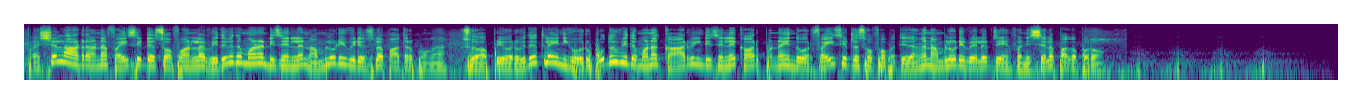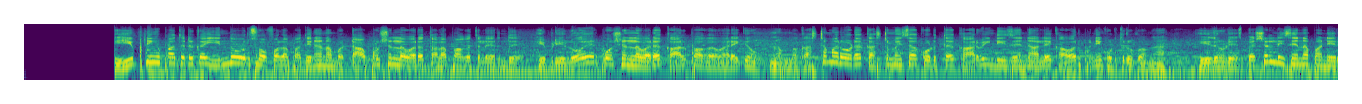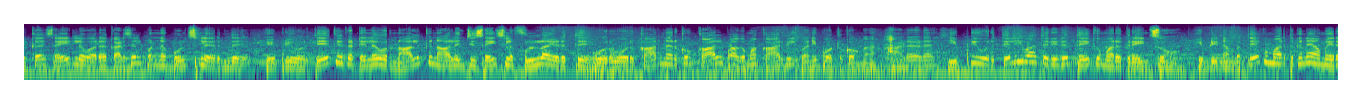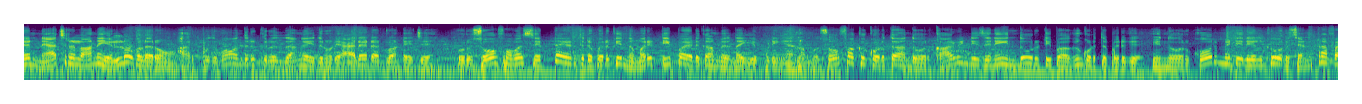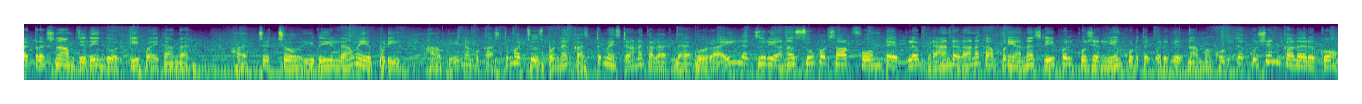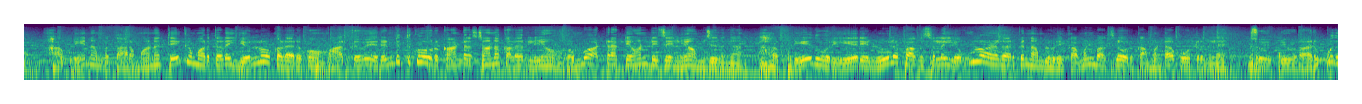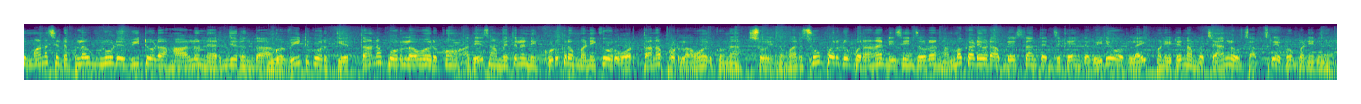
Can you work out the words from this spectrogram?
Special ஆர்டரான five seater சோஃபானில் விதவிதமான டிசைனில் நம்மளுடைய வீடியோஸில் பார்த்துருப்போங்க. ஸோ அப்படி ஒரு விதத்தில் இன்றைக்கி ஒரு புது விதமான கார்விங் டிசைன்லேயே கவர் பண்ண இந்த ஒரு ஃபைவ் சீட்டர் சோஃபா பற்றி தாங்க நம்மளுடைய வேலூர் ஜெயம் ஃபர்னிச்சரில் பார்க்க போகிறோம் இப்போ நீங்கள் பார்த்துட்டு இருக்க இந்த ஒரு சோஃபாவில் பார்த்தீங்கன்னா நம்ம டாப் போர்ஷனில் வர தலைப்பாகத்தில் இருந்து இப்படி லோயர் போர்ஷனில் வர கால் பாகம் வரைக்கும் நம்ம கஸ்டமரோட கஸ்டமைஸாக கொடுத்த கார்விங் டிசைனாலே கவர் பண்ணி கொடுத்துருக்கோங்க. இதனுடைய ஸ்பெஷல் டிசைனாக பண்ணியிருக்க சைடில் வர கடைசல் பண்ண புல்ஸில் இருந்து இப்படி ஒரு தேக்கு கட்டையில் ஒரு நாலுக்கு நாலு இன்ச்சு சைஸில் ஃபுல்லாக எடுத்து ஒரு ஒரு கார்னருக்கும் கால் பாகமாக கார்விங் பண்ணி போட்டிருக்கோங்க. அடட இப்படி ஒரு தெளிவாக தெரியுற தேக்கு மர கிரெயின்ஸும் இப்படி நம்ம தேக்கு மரத்துக்குன்னே அமைகிற நேச்சுரலான எல்லோ கலரும் அற்புதமாக வந்திருக்கிறது தாங்க இதனுடைய ஆடட் அட்வான்டேஜ் ஒரு சோஃபாவை செட்டாக எடுத்துகிட்ட பிறகு இந்த மாதிரி டீப்பாக எடுக்காமல் இருந்தால் எப்படிங்க? நம்ம சோஃபாக்கு கொடுத்த அந்த ஒரு கார்விங் டிசைனே இந்த ஒரு டீப்பாகவும் கொடுத்த பிறகு இந்த ஒரு கோர் மெட்டீரியலுக்கு ஒரு சென்டர் ஆஃப் அட்ராக்ஷன் அமைஞ்சது இந்த ஒரு டீப்பாய் தாங்க அச்சச்சோ இது இல்லாமல் எப்படி? அப்படின்னு நம்ம கஸ்டமர் சூஸ் பண்ண கஸ்டமைஸ்டான கலரில் ஒரு ஐ லக்ஸுரியான சூப்பர் சாஃப்ட் ஃபோம் டைப்பில் பிராண்டடான கம்பெனியான ஸ்லீப்பர் குஷன்லையும் கொடுத்த பிறகு நம்ம கொடுத்த குஷன் கலருக்கும் அப்படியே நம்ம தரமான தேக்கு மரத்தோட எல்லோ கலருக்கும் பார்க்கவே ரெண்டுத்துக்கும் ஒரு கான்ட்ராஸ்டான கலர்லையும் ரொம்ப அட்ராக்டிவான டிசைன்லையும் அமைஞ்சுதுங்க. அப்படியே இது ஒரு ஏரியல் வியூவில் பார்க்க சொல்ல எவ்வளோ அழகாக இருக்குன்னு நம்மளுடைய கமெண்ட் பாக்ஸில் ஒரு கமெண்ட்டாக போட்டுருங்களேன். ஸோ இப்படி ஒரு அற்புதமான செட்டப்பில் உங்களுடைய வீட்டோட ஹாலும் நிறைஞ்சிருந்தா உங்கள் வீட்டுக்கு ஒரு கெத்தான பொருளாகவும் இருக்கும். அதே சமயத்தில் நீ கொடுக்குற மணிக்கு ஒரு ஒர்த்தான பொருளாகவும் இருக்குங்க. ஸோ இந்த மாதிரி சூப்பர் டூப்பரான டிசைன்ஸோட நம்ம கடையோட அப்டேட்ஸ்லாம் தெரிஞ்சுக்க இந்த வீடியோ ஒரு லைக் பண்ணிவிட்டு நம்ம சேனல் ஒரு சப்ஸ்கிரைபும் பண்ணிடுங்க.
